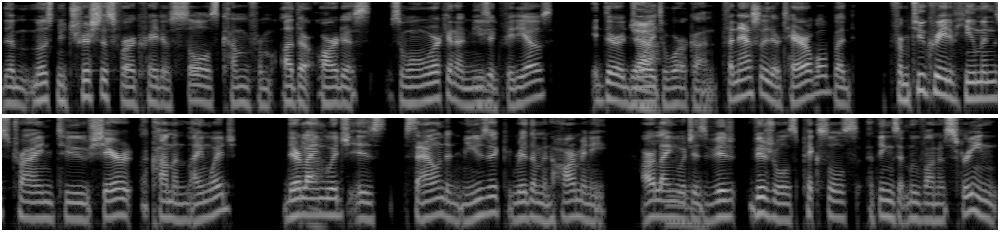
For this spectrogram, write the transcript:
the most nutritious for our creative souls come from other artists. So when we're working on mm. music videos, it, they're a joy Yeah. to work on. Financially, they're terrible, but from two creative humans trying to share a common language, their Yeah. language is sound and music, rhythm and harmony. Our language Mm. is vis- visuals, pixels, uh, things that move on a screen.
